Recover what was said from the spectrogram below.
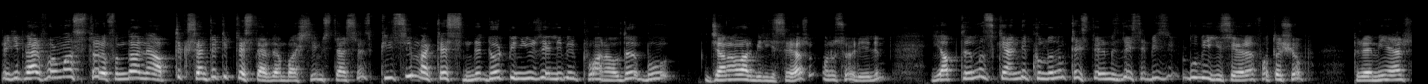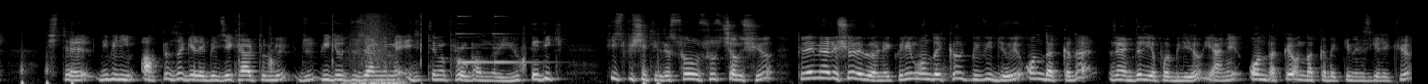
Peki performans tarafında ne yaptık? Sentetik testlerden başlayayım isterseniz. PC Mac testinde 4151 puan aldı. Bu canavar bilgisayar. Onu söyleyelim. Yaptığımız kendi kullanım testlerimizde ise biz bu bilgisayara Photoshop, Premiere, işte ne bileyim aklınıza gelebilecek her türlü video düzenleme, editleme programları yükledik. Hiçbir şekilde sorunsuz çalışıyor. Premiere'de şöyle bir örnek vereyim. 10 dakikalık bir videoyu 10 dakikada render yapabiliyor. Yani 10 dakika 10 dakika beklemeniz gerekiyor.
